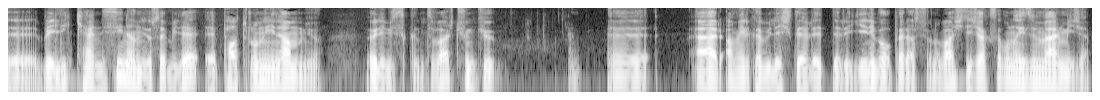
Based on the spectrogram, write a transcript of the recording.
E, belli kendisi inanıyorsa bile e, patronu inanmıyor. Öyle bir sıkıntı var. Çünkü e, eğer Amerika Birleşik Devletleri yeni bir operasyona başlayacaksa buna izin vermeyeceğim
